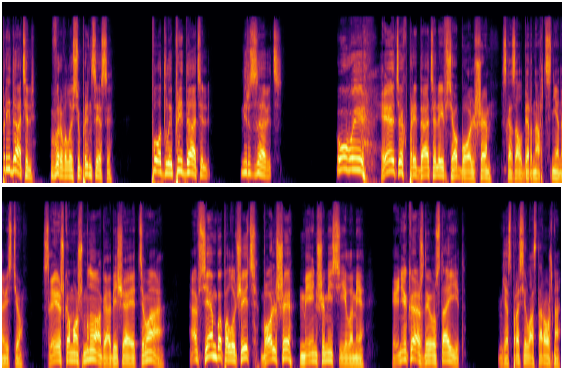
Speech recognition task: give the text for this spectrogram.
«Предатель!» — вырвалось у принцессы. «Подлый предатель!» Мерзавец!» «Увы, этих предателей все больше», — сказал Бернард с ненавистью. «Слишком уж много обещает тьма, а всем бы получить больше меньшими силами. И не каждый устоит». Я спросил осторожно.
